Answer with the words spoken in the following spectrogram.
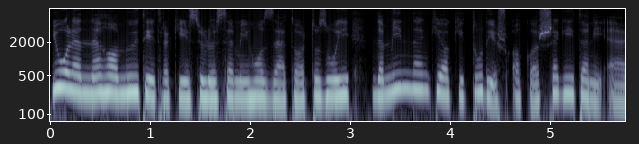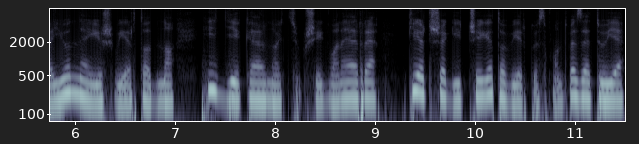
Jó lenne, ha a műtétre készülő személy hozzátartozói, de mindenki, aki tud és akar segíteni, eljönne és vért adna. Higgyék el, nagy szükség van erre. Kért segítséget a vérközpont vezetője,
